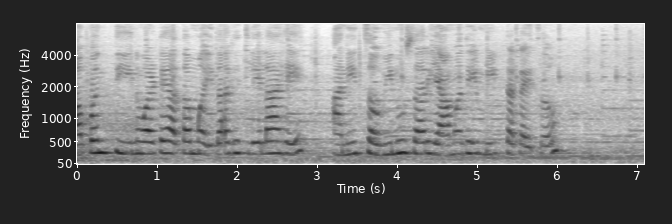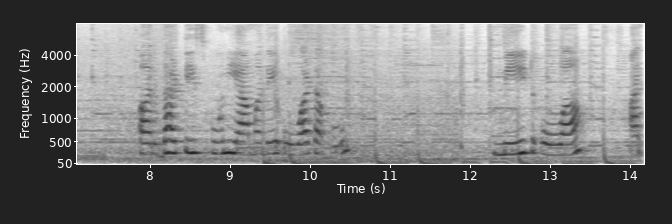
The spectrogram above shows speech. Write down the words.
आपण तीन वाटे आता मैदा घेतलेला आहे. आणि चवीनुसार यामध्ये मीठ टाकायचं. अर्धा टी स्पून यामध्ये ओवा टाकू. मीठ ओवा आणि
